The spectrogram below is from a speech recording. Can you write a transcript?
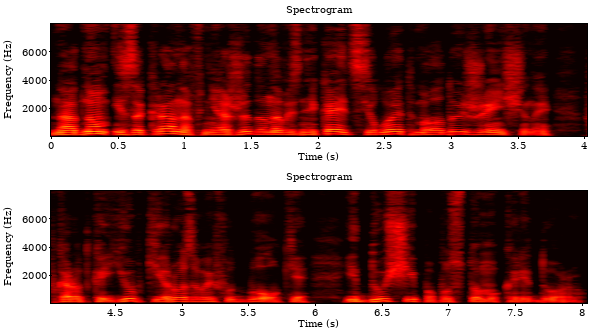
На одном из экранов неожиданно возникает силуэт молодой женщины в короткой юбке и розовой футболке, идущей по пустому коридору.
